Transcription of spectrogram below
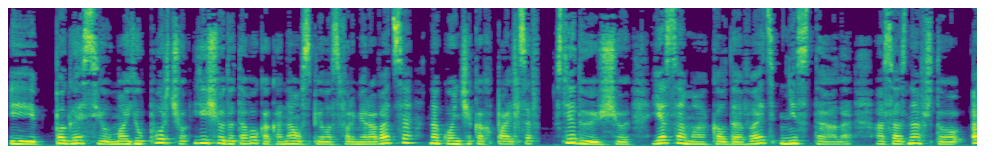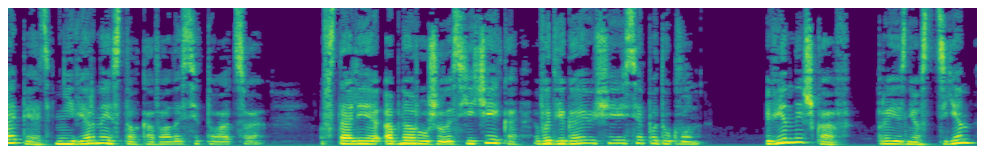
и погасил мою порчу еще до того, как она успела сформироваться на кончиках пальцев. Следующую я сама колдовать не стала, осознав, что опять неверно истолковала ситуацию. В столе обнаружилась ячейка, выдвигающаяся под углом. «Винный шкаф», — произнес Тьен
